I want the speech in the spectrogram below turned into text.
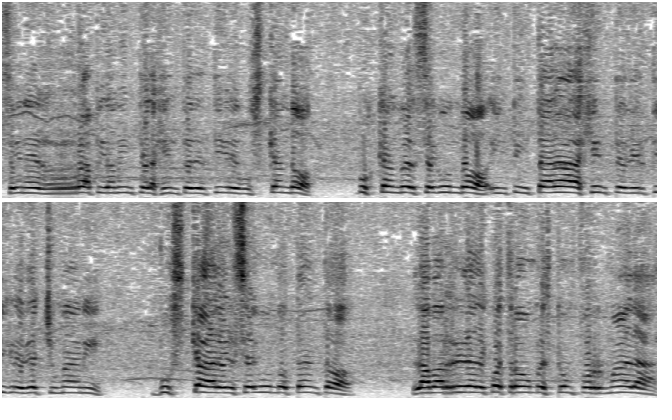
Se viene rápidamente la gente del Tigre buscando, buscando el segundo. Intentará la gente del Tigre de Achumani buscar el segundo tanto. La barrera de cuatro hombres conformada.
